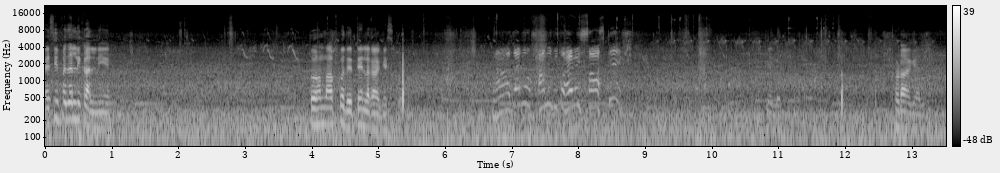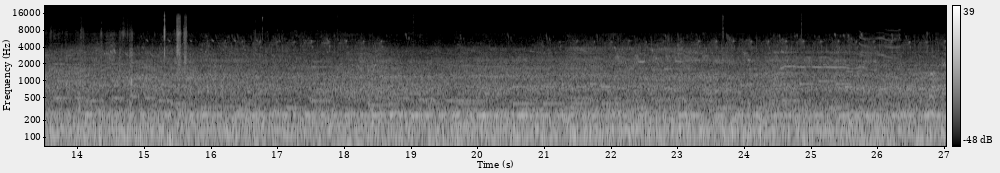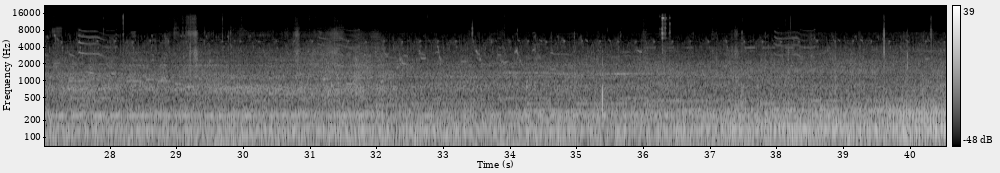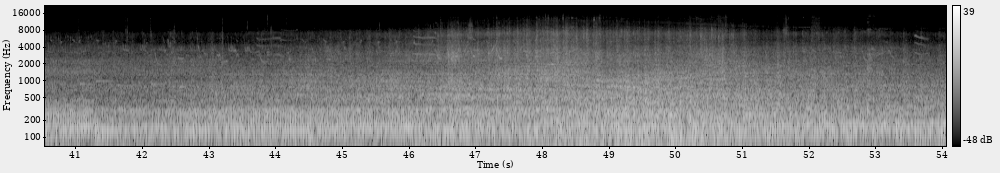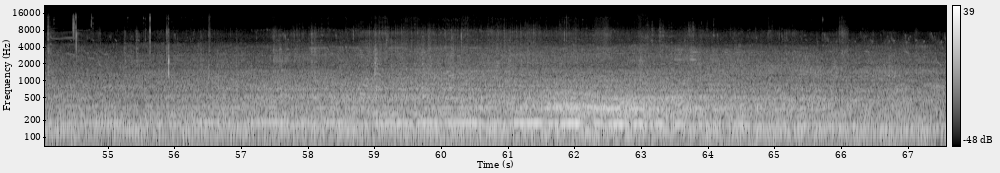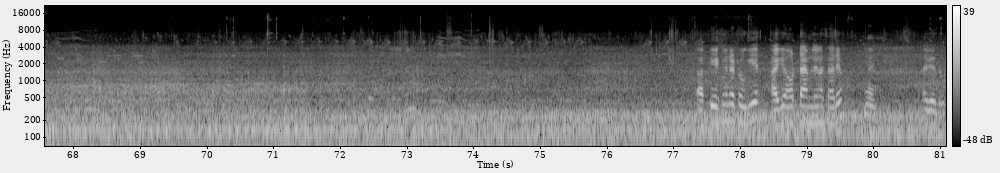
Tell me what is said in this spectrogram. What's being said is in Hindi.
ऐसी फजल निकालनी है। तो हम आपको देते हैं लगा के इसको। हाँ भी तो है भाई सास के। थोड़ा आगे आ जाओ। आपकी एक मिनट होगी आगे और टाइम लेना चाह रहे हो? नहीं। आगे दो।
